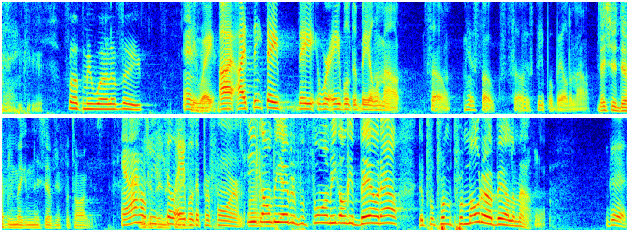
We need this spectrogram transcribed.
Okay. Fuck me while I vape. Anyway, mm-hmm. I, I think they they were able to bail him out. So his folks, so his people bailed him out. they should definitely make an exception for targets? And I hope Which is he's still able to perform. He gonna be able to perform. He gonna get bailed out. The pr- pr- promoter will bail him out. Good.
